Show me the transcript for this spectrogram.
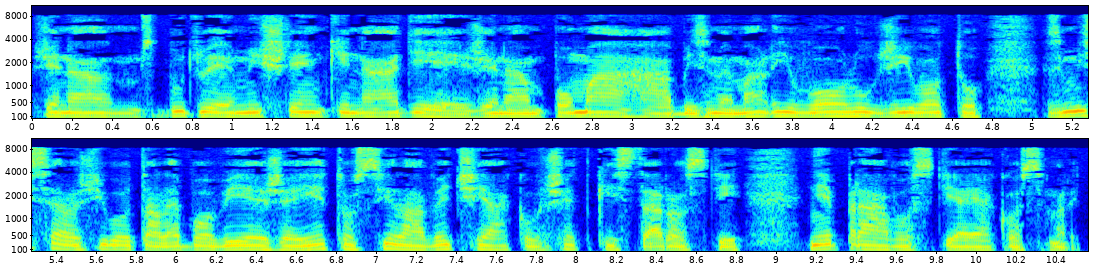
že nám zbudzuje myšlienky nádeje, že nám pomáha, aby sme mali vôľu k životu, zmysel života, lebo vie, že je to sila väčšia ako všetky starosti, neprávosti aj ako smrť.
